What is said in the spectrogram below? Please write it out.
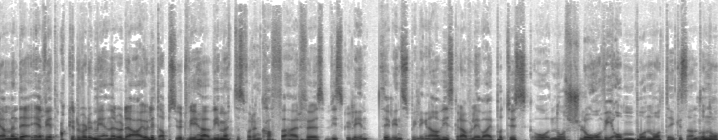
Ja, men det, jeg vet akkurat hva du mener, og det er jo litt absurd. Vi, har, vi møttes for en kaffe her før vi skulle inn til innspillingen, og vi skravler i vei på tysk, og nå slår vi om på en måte, ikke sant? Og nå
